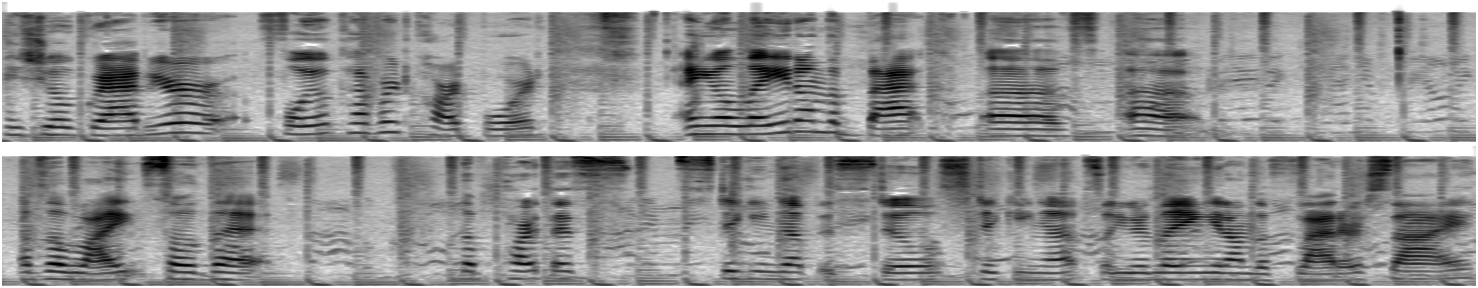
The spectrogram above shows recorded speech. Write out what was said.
is you'll grab your foil covered cardboard and you'll lay it on the back of um, of the light so that the part that's sticking up is still sticking up. So you're laying it on the flatter side.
